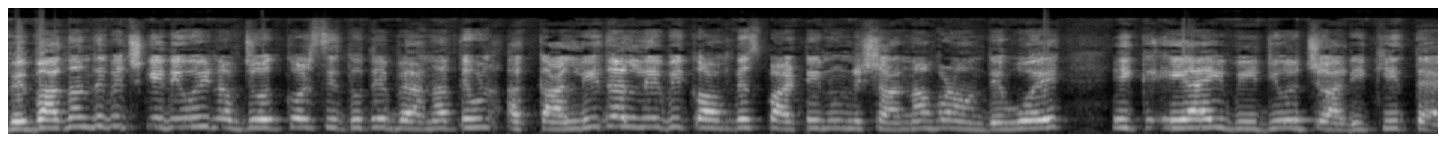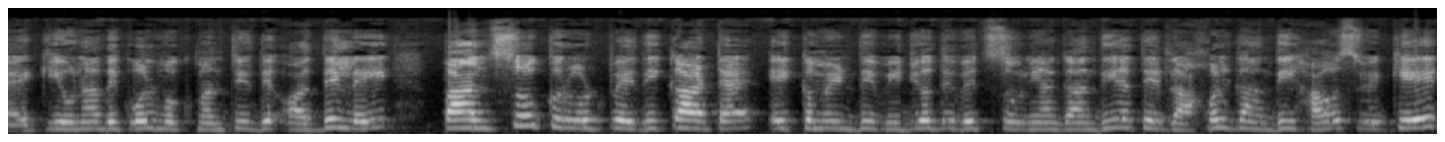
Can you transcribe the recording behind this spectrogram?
ਵਿਵਾਦਾਂ ਦੇ ਵਿੱਚ ਘਿਰੀ ਹੋਈ ਨਵਜੋਤ ਕੌਰ ਸਿੱਧੂ ਦੇ ਬਿਆਨਾਂ ਤੇ ਹੁਣ ਅਕਾਲੀ ਦਲ ਨੇ ਵੀ ਕਾਂਗਰਸ ਪਾਰਟੀ ਨੂੰ ਨਿਸ਼ਾਨਾ ਬਣਾਉਂਦੇ ਹੋਏ ਇੱਕ AI ਵੀਡੀਓ ਜਾਰੀ ਕੀਤਾ ਹੈ ਕਿ ਉਹਨਾਂ ਦੇ ਕੋਲ ਮੁੱਖ ਮੰਤਰੀ ਦੇ ਅਹੁਦੇ ਲਈ 500 ਕਰੋੜ ਰੁਪਏ ਦੀ ਘਾਟ ਹੈ। 1 ਮਿੰਟ ਦੀ ਵੀਡੀਓ ਦੇ ਵਿੱਚ ਸੋਨੀਆ ਗਾਂਧੀ ਅਤੇ ਰਾਹੁਲ ਗਾਂਧੀ ਹਾਊਸ ਵਿਖੇ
